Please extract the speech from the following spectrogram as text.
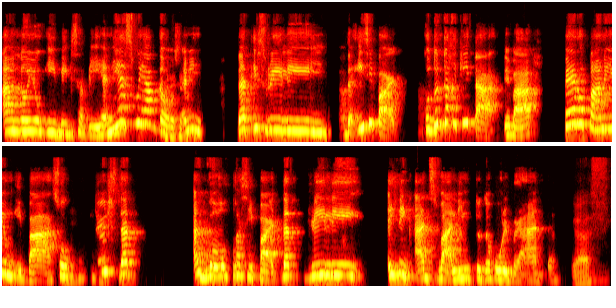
ano yung ibig sabihin. Yes, we have those. I mean, that is really the easy part. Kung doon ka kikita, di ba? Pero paano yung iba? So, there's that advocacy part that really, I think, adds value to the whole brand. Yes.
